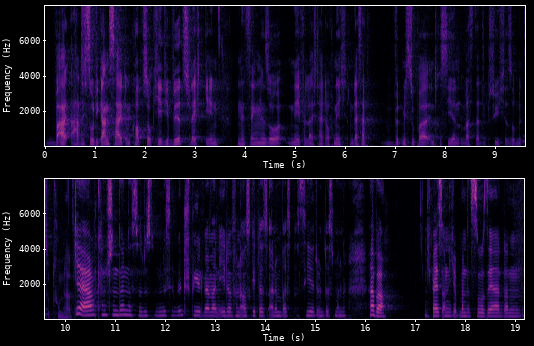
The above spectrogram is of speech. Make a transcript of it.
war, hatte ich so die ganze Zeit im Kopf, so, okay, dir wird es schlecht gehen. Und jetzt denke ich mir so, nee, vielleicht halt auch nicht. Und deshalb würde mich super interessieren, was da die Psyche so mit zu tun hat. Ja, kann schon sein, dass so das ein bisschen mitspielt, wenn man eh davon ausgeht, dass einem was passiert und dass man. Aber ich weiß auch nicht, ob man das so sehr dann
